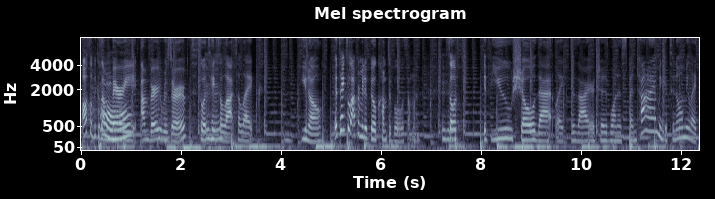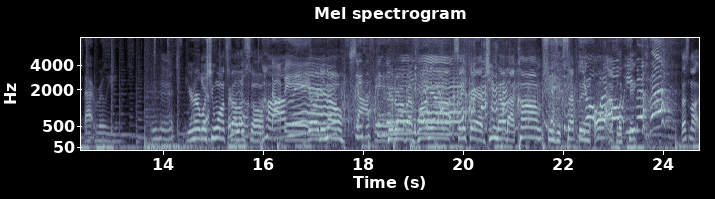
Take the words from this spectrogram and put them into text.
Also because I'm very, I'm very reserved, so it takes a Mm-hmm. lot to like, you know, it takes a lot for me to feel comfortable with someone. Mm-hmm. So if if you show that like desire to want to spend time and get to know me, like that really mm-hmm. touches me. You heard what she wants, fellas. So Stop it. you already know. She's a Stop it. single Hit her up at lady. Vanya Saintfair at gmail.com. She's accepting Yo, all applications. email. That's not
